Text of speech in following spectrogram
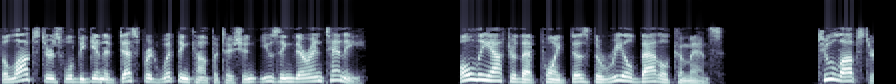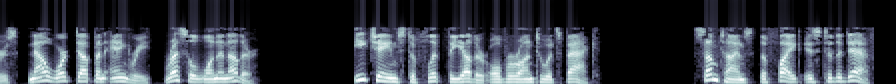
the lobsters will begin a desperate whipping competition using their antennae. Only after that point does the real battle commence. Two lobsters, now worked up and angry, wrestle one another. Each aims to flip the other over onto its back. Sometimes the fight is to the death.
